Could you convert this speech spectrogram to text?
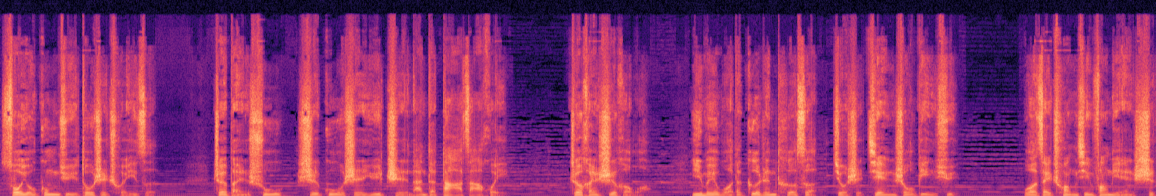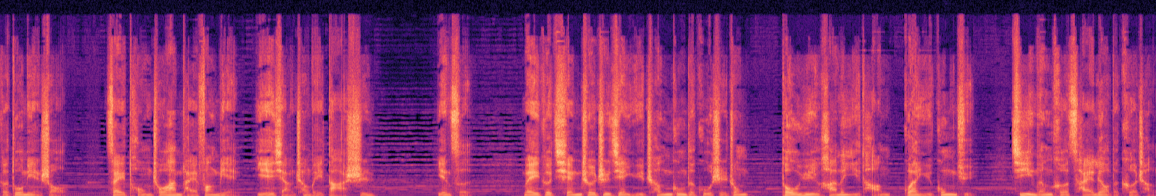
所有工具都是锤子。这本书是故事与指南的大杂烩，这很适合我，因为我的个人特色就是兼收并蓄。我在创新方面是个多面手，在统筹安排方面也想成为大师，因此，每个前车之鉴与成功的故事中都蕴含了一堂关于工具、技能和材料的课程，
